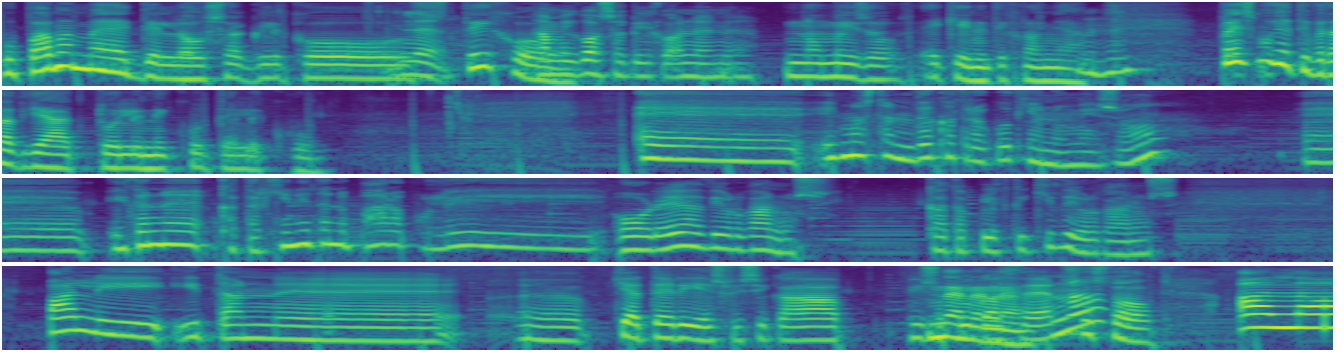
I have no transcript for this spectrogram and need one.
που πάμε με εντελώς αγγλικό ναι. στίχο. Αμυγός αγγλικό, ναι, ναι. Νομίζω εκείνη τη χρονιά. Πες μου για τη βραδιά του ελληνικού τελικού. Ε, ήμασταν 10 τραγούδια νομίζω. Ε, ήτανε, καταρχήν ήταν πάρα πολύ ωραία διοργάνωση. Καταπληκτική διοργάνωση. Πάλι ήταν ε, ε, και εταιρείες φυσικά πίσω Ναι, από τον ναι, ναι. καθένα. Σωστό. Αλλά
